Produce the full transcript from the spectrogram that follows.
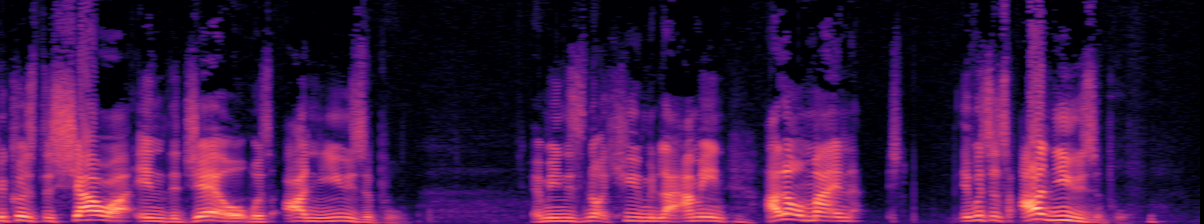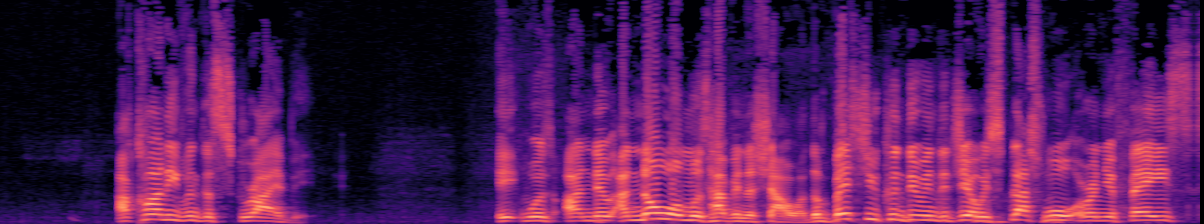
because the shower in the jail was unusable. I mean, it's not human like I mean, I don't mind it was just unusable. I can't even describe it. It was, and, there- and no one was having a shower. The best you can do in the jail is splash water on your face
